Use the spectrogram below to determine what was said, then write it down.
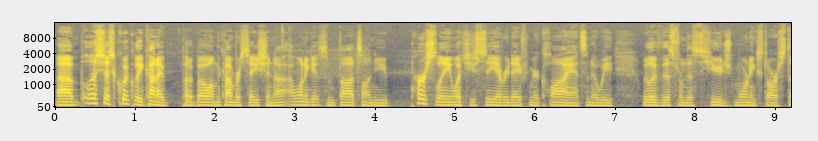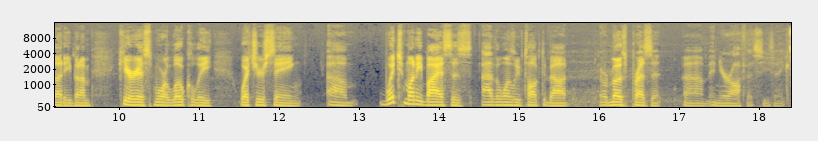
Uh, let's just quickly kind of put a bow on the conversation. I, I want to get some thoughts on you personally and what you see every day from your clients. I know we, we look at this from this huge Morningstar study, but I'm curious more locally what you're seeing. Um, which money biases out of the ones we've talked about are most present um, in your office, you think?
